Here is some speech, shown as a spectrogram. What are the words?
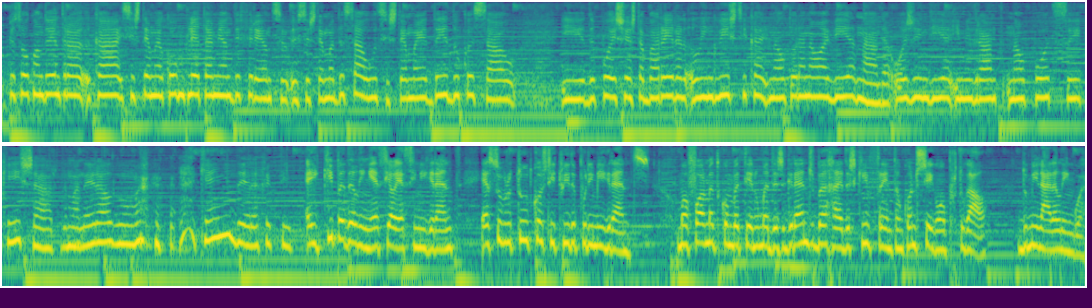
a pessoa quando entra cá, o sistema é completamente diferente, o sistema de saúde, o sistema de educação, e depois esta barreira linguística, na altura não havia nada. Hoje em dia, imigrante não pode se queixar de maneira alguma. Quem me dera, repito. A equipa da linha SOS Imigrante é sobretudo constituída por imigrantes. Uma forma de combater uma das grandes barreiras que enfrentam quando chegam a Portugal: dominar a língua.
